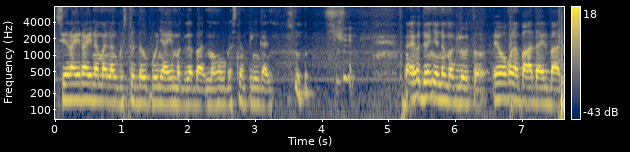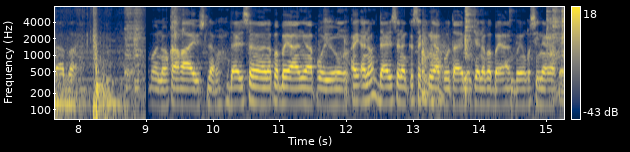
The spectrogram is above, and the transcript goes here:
Si Rai Rai naman ang gusto daw po niya ay maglaba at manghugas ng pinggan. Ayaw daw niya na magluto. Ewan ko lang baka dahil bata ba. Ano, kakaayos lang. Dahil sa napabayaan nga po yung... Ay ano, dahil sa nagkasakit nga po tayo, medyo napabayaan po yung kusina natin.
